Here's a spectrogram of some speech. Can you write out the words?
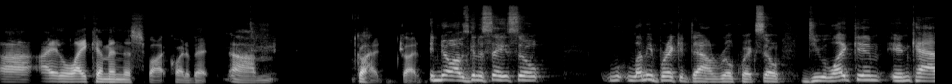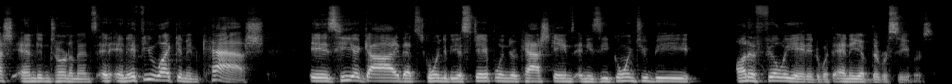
Uh, I like him in this spot quite a bit. Um, go ahead. Go ahead. No, I was going to say so. Let me break it down real quick. So, do you like him in cash and in tournaments? And, and if you like him in cash, is he a guy that's going to be a staple in your cash games? And is he going to be unaffiliated with any of the receivers?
